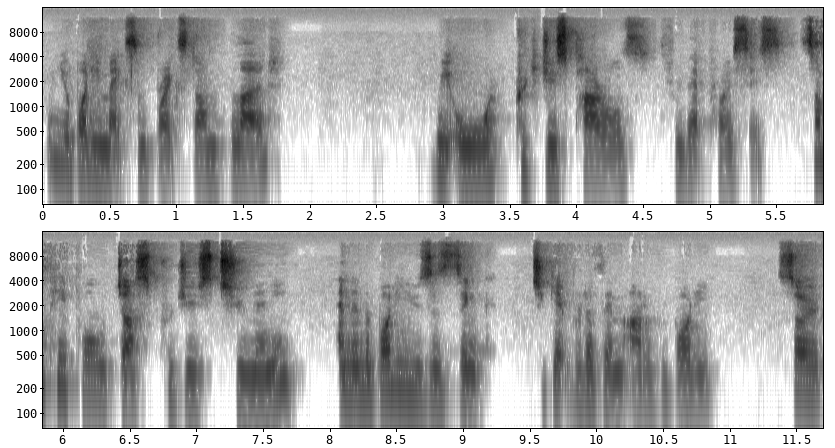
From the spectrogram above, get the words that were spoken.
when your body makes and breaks down blood, we all produce pyrroles through that process. Some people just produce too many, and then the body uses zinc to get rid of them out of the body. So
